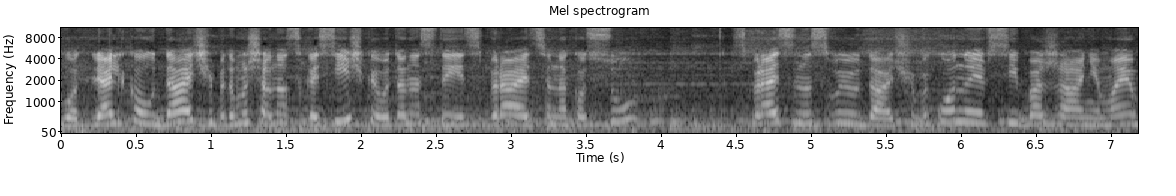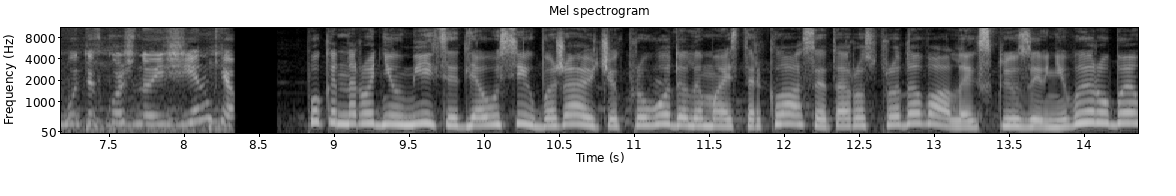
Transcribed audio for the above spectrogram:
Вот, лялька удачі, тому що вона з косичкою, от вона стоїть, спирається на косу, спирається на свою удачу, виконує всі бажання, має бути в кожної жінки. Поки народні умільці для усіх бажаючих проводили майстер-класи та розпродавали ексклюзивні вироби,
